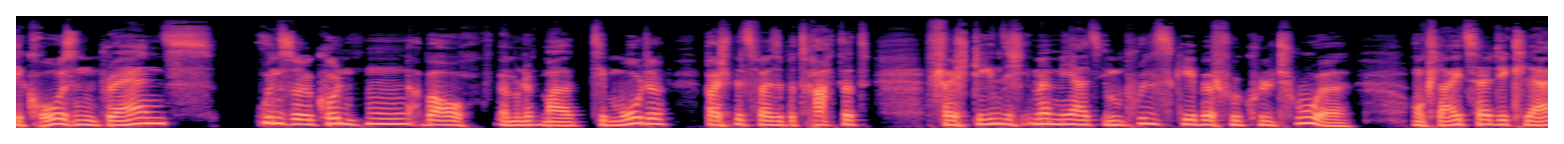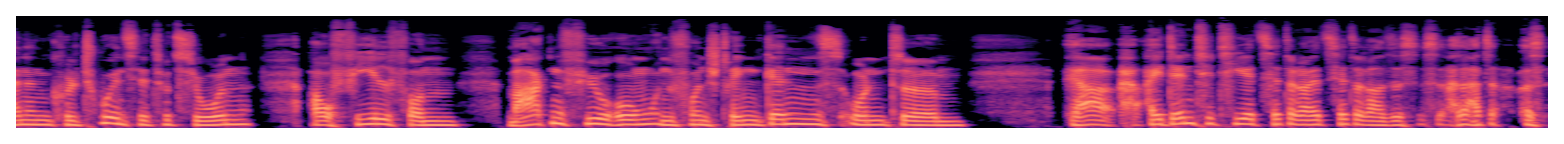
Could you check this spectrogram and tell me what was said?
die großen Brands, unsere Kunden, aber auch, wenn man mal die Mode beispielsweise betrachtet, verstehen sich immer mehr als Impulsgeber für Kultur. Und gleichzeitig lernen Kulturinstitutionen auch viel von Markenführung und von Stringenz und ähm, ja, Identity etc. etc. Es, es hat, es,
